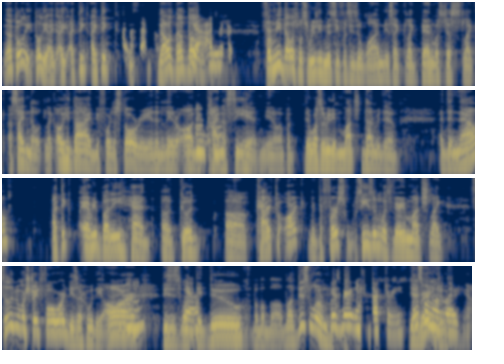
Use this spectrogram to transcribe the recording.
no, totally, totally. I, I, I think, I think that was that. that yeah, I like For me, that was what's really missing for season one. Is like like Ben was just like a side note, like oh he died before the story, and then later on you mm-hmm. kind of see him, you know. But there wasn't really much done with him, and then now, I think everybody had a good uh character arc. Like the first season was very much like it's a little bit more straightforward. These are who they are. Mm-hmm. This is what yeah. they do. Blah blah blah blah. This one it was very introductory. Yeah, this very one was like yeah,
